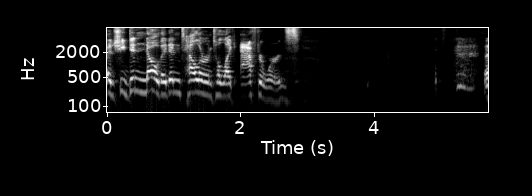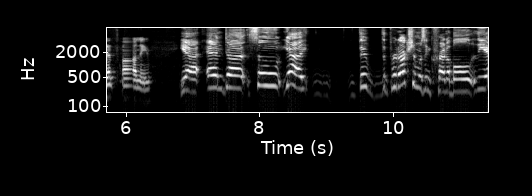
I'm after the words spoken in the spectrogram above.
and she didn't know. They didn't tell her until like afterwards. That's funny. Yeah, and uh, so yeah, the the production was incredible. The,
